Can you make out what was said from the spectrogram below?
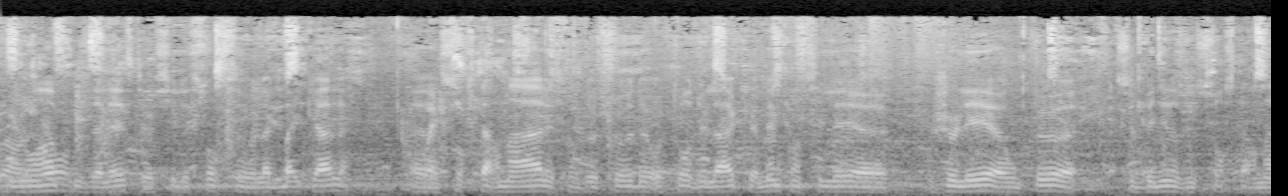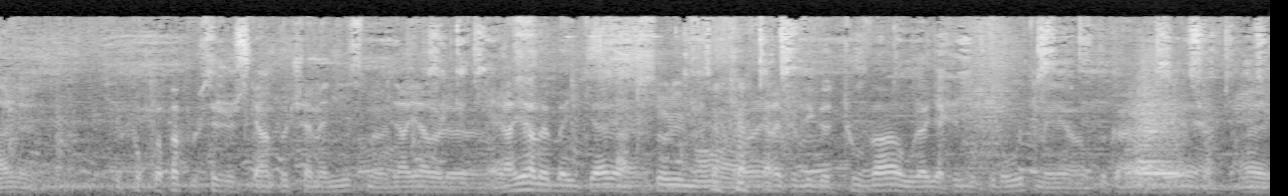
voir. Plus loin, plus à l'est, il y a aussi les sources au lac Baïkal, euh, sources thermales, les sources d'eau chaude autour du lac. Même quand il est euh, gelé, euh, on peut euh, se baigner dans une source thermale. Et pourquoi pas pousser jusqu'à un peu de chamanisme derrière le, derrière le Baïkal. euh, Absolument. dans la République de Touva où là il n'y a plus beaucoup de routes mais euh, on peut quand même aller Ouais.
